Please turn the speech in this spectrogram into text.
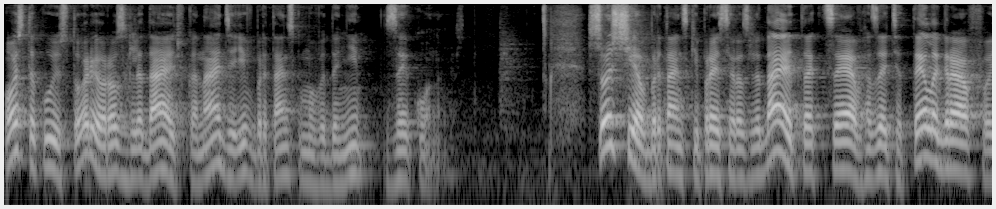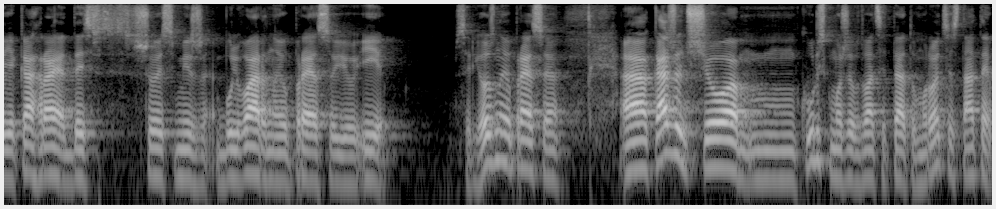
Ось таку історію розглядають в Канаді і в британському виданні The Economist. Що ще в британській пресі розглядають, так це в газеті Телеграф, яка грає десь щось між бульварною пресою і серйозною пресою. А, Кажуть, що Курськ може в 25-му році стати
